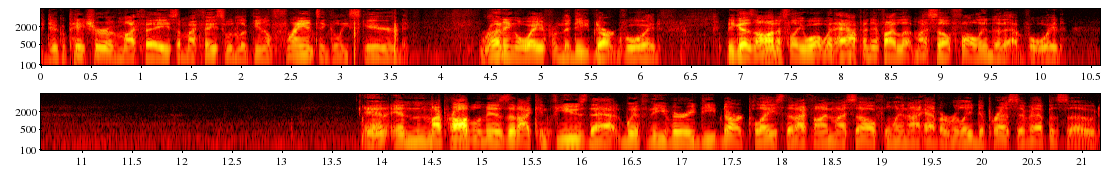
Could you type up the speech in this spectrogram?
you took a picture of my face, my face would look you know frantically scared, running away from the deep dark void. Because honestly, what would happen if I let myself fall into that void? And and my problem is that I confuse that with the very deep dark place that I find myself when I have a really depressive episode.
